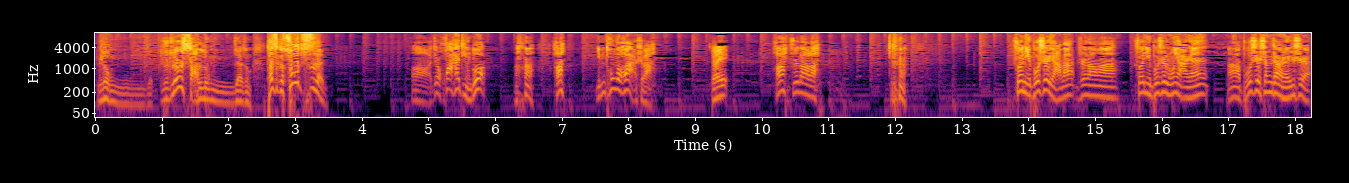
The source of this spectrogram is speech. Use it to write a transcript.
聋哑，哪是啥聋哑人？他是个主持人。哦，就是话还挺多。好，你们通过话是吧？对，好，知道了。哼，说你不是哑巴，知道吗？说你不是聋哑人啊，不是声障人士。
